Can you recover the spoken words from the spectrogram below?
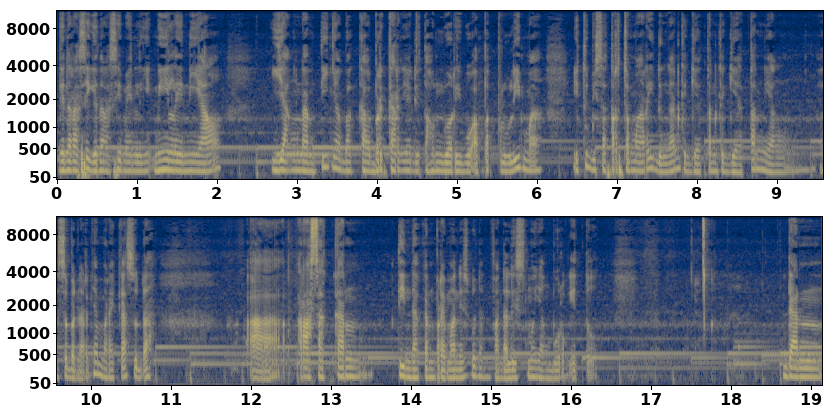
generasi-generasi milenial yang nantinya bakal berkarya di tahun 2045 itu bisa tercemari dengan kegiatan-kegiatan yang sebenarnya mereka sudah uh, rasakan tindakan premanisme dan vandalisme yang buruk itu. Dan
